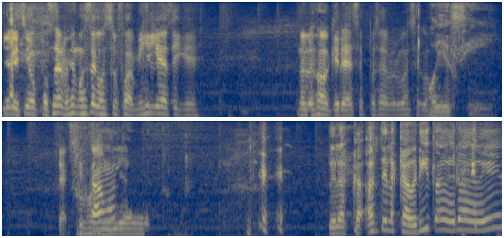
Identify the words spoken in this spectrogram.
Ya le hicimos pasar vergüenza con su familia, así que. No le vamos a querer hacer pasar vergüenza con. Oye, sí. Ya, ¿Qué estábamos? De las ca- antes las cabritas era de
